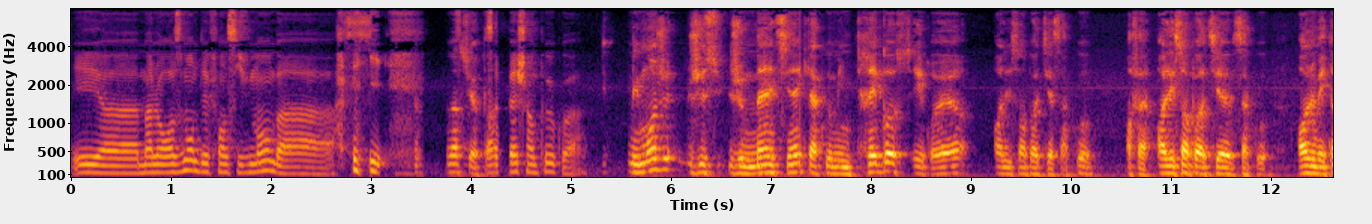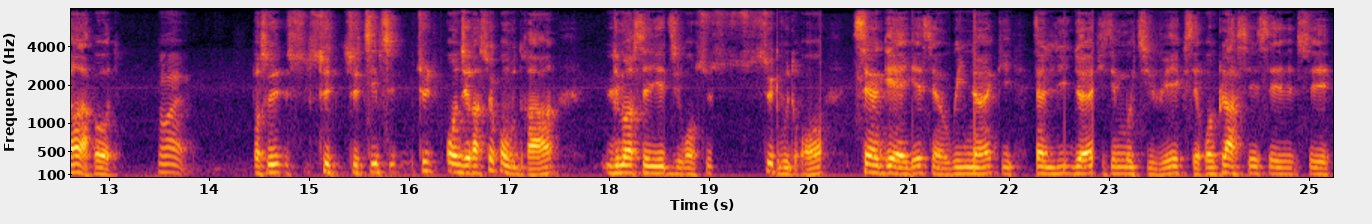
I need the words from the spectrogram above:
Et euh, malheureusement, défensivement, bah, Non, tu as pas. ça pêche un peu, quoi. Mais moi, je, je, suis- je maintiens qu'il a commis une très grosse erreur en laissant partir Sako. Enfin, en laissant partir Sako. En le mettant à la porte. Ouais, Parce que ce, ce type, tu- on dira ce qu'on voudra, les Marseillais diront ce, ce qu'ils voudront. C'est un guerrier, c'est un winner, qui, c'est un leader qui s'est motivé, qui s'est replacé ses, ses,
